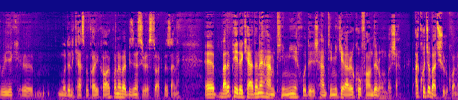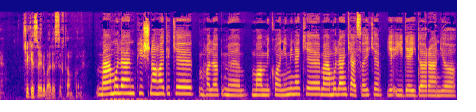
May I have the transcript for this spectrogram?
روی یک مدل کسب و کاری کار کنه و business ی رو استارت بزنه. برای پیدا کردن همتیمی خودش همتیمی که قرار co-founder اون باشن از کجا باید شروع کنه؟ چه کسایی رو باید استخدام کنه؟ معمولا پیشنهادی که حالا ما می‌کنیم اینه که معمولا کسایی که یه ایده ای دارن یا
